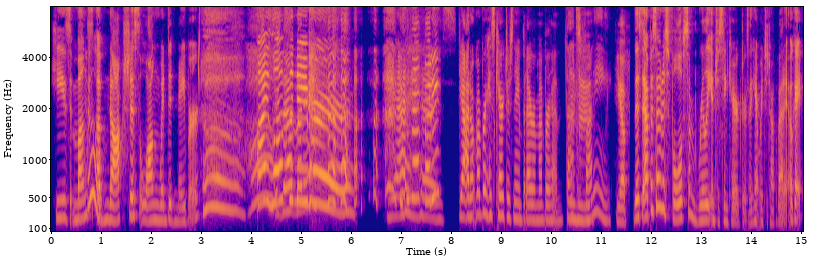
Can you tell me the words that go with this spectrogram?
He's Monk's Who? obnoxious, long winded neighbor. I love the neighbor. Isn't that funny? Yeah, I don't remember his character's name, but I remember him. That's Mhm. funny. Yep. This episode is full of some really interesting characters. I can't wait to talk about it. Okay.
